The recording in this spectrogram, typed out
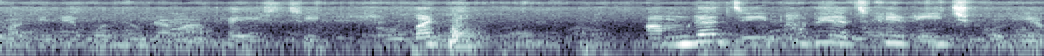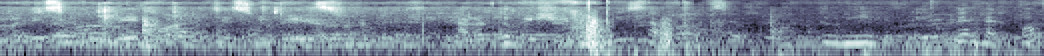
কদিনের মধ্যে আমরা মাথায় এসেছি। বাট আমরা যেভাবে আজকে রিচ করি, আমাদের স্কুলের কলেজের স্টুডেন্টস তারা তো বেশিরভাগই হেল্প অফ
